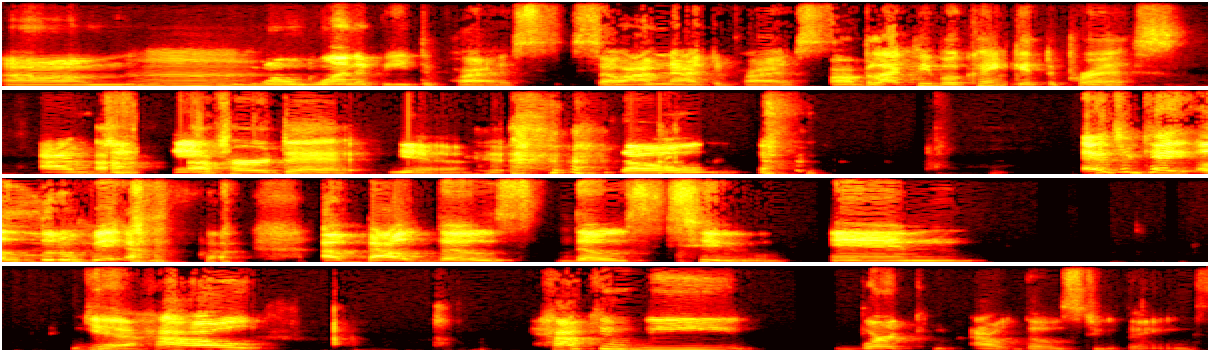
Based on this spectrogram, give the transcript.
Um, mm. don't want to be depressed, so I'm not depressed. Or black people can't get depressed. I'm just. I, have heard that. Yeah. yeah. so educate a little bit about those those two. And yeah how how can we work out those two things?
